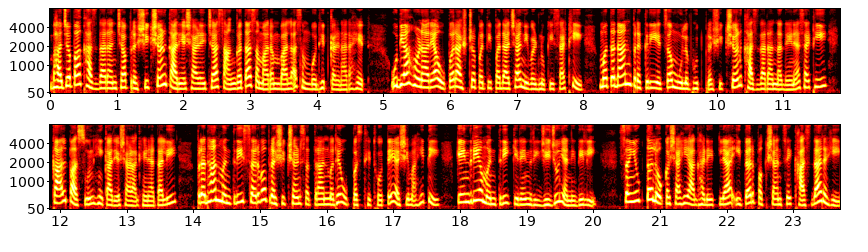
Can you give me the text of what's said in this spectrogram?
भाजपा खासदारांच्या प्रशिक्षण कार्यशाळेच्या सांगता समारंभाला संबोधित करणार आहेत. उद्या होणाऱ्या उपराष्ट्रपतीपदाच्या निवडणुकीसाठी मतदान प्रक्रियेचं मूलभूत प्रशिक्षण खासदारांना देण्यासाठी कालपासून ही कार्यशाळा घेण्यात आली. प्रधानमंत्री सर्व प्रशिक्षण सत्रांमध्ये उपस्थित होते अशी माहिती केंद्रीय मंत्री किरेन रिजिजू यांनी दिली. संयुक्त लोकशाही आघाडीतल्या इतर पक्षांचे खासदारही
